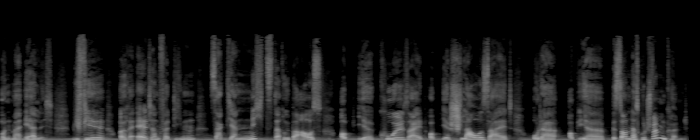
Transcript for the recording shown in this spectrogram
Und mal ehrlich, wie viel eure Eltern verdienen, sagt ja nichts darüber aus, ob ihr cool seid, ob ihr schlau seid oder ob ihr besonders gut schwimmen könnt.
